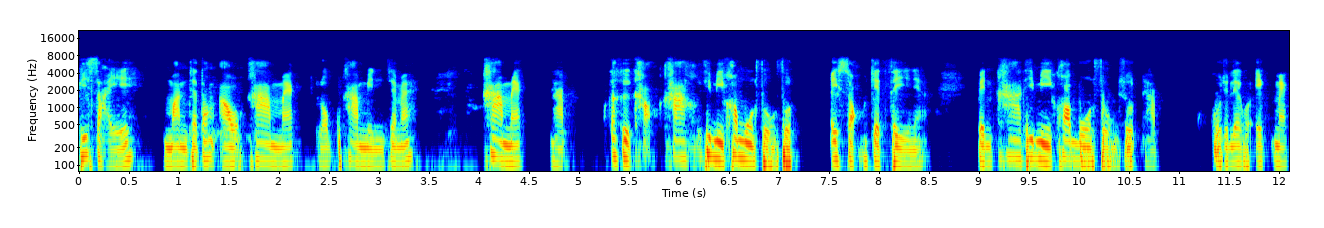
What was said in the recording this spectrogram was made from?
พิสัยมันจะต้องเอาค่าแม็กลบค่ามินใช่ไหมค่าแม็กนะครับ ก็คือค่าค่าที่มีข้อมูลสูงสุดไอ้สองเจ็ดสี่เนี่ย เป็นค่าที่มีข้อมูลสูงสุดครับครูจะเรียกว่า x max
